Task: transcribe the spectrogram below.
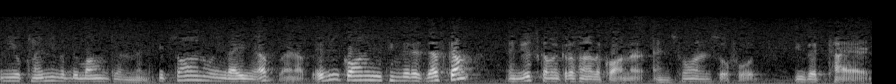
And you're climbing up the mountain, and it keeps on going, rising up and up. Every corner you think that has just come, and just come across another corner, and so on and so forth. You get tired.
